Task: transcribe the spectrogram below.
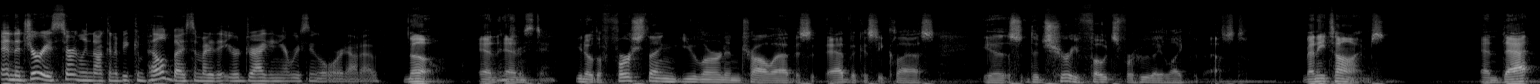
And the jury is certainly not going to be compelled by somebody that you're dragging every single word out of. No. And, and Interesting. you know, the first thing you learn in trial advoc- advocacy class is the jury votes for who they like the best many times. And that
